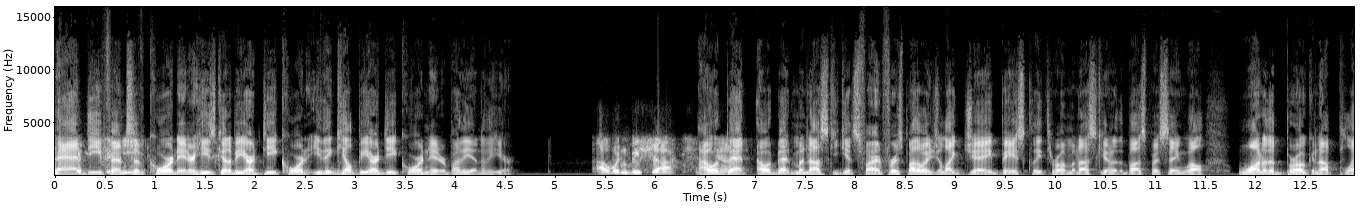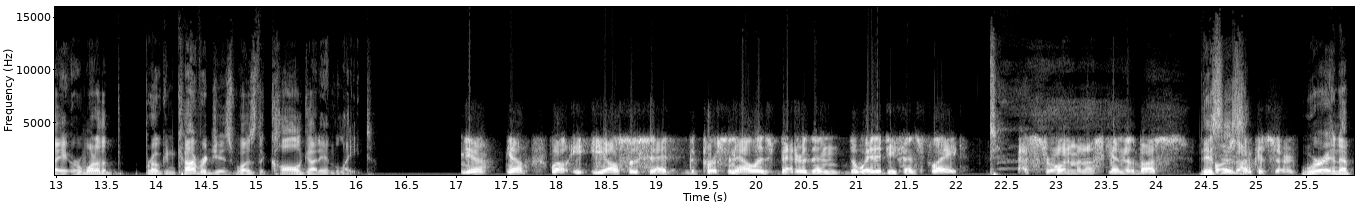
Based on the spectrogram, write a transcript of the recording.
bad defensive coordinator. He's going to be our D coordinator. You think he'll be our D coordinator by the end of the year? I wouldn't be shocked. I would know. bet. I would bet Manusky gets fired first. By the way, did you like Jay basically throwing Manusky under the bus by saying, "Well, one of the broken up play or one of the broken coverages was the call got in late." Yeah, yeah. Well, he, he also said the personnel is better than the way the defense played. That's throwing Manusky under the bus. This as far is- as I'm concerned. We're in a.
